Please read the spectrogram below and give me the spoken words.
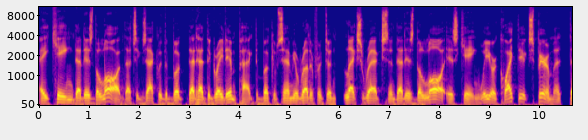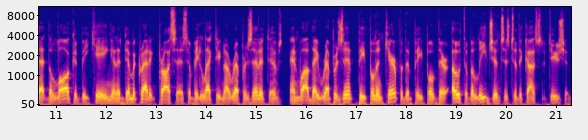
a king that is the law. And that's exactly the book that had the great impact, the book of Samuel Rutherford, Lex Rex, and that is The Law is King. We are quite the experiment that the law could be king in a democratic process of electing our representatives. And while they represent people and care for the people, their oath of allegiance is to the Constitution.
